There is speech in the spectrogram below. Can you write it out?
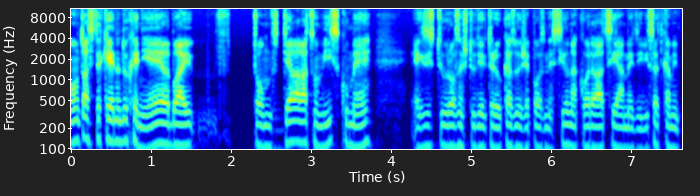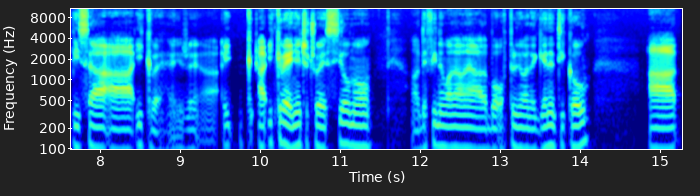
ono to asi také jednoduché nie lebo aj v tom vzdelávacom výskume existujú rôzne štúdie, ktoré ukazujú, že povedzme silná korelácia medzi výsledkami PISA a IQ. Hej, že a IQ je niečo, čo je silno definované alebo ovplyvňované genetikou a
